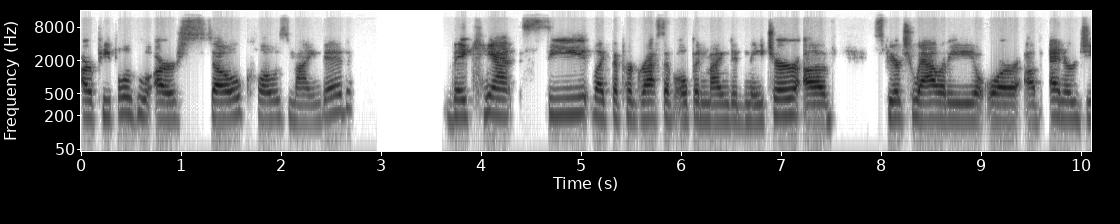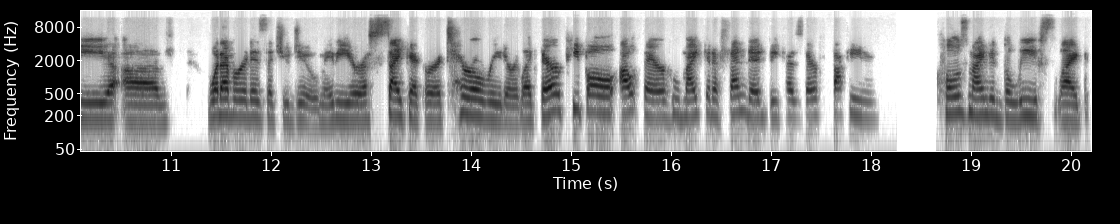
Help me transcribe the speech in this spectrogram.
are people who are so close minded, they can't see like the progressive, open minded nature of spirituality or of energy, of whatever it is that you do. Maybe you're a psychic or a tarot reader. Like there are people out there who might get offended because their fucking closed minded beliefs like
